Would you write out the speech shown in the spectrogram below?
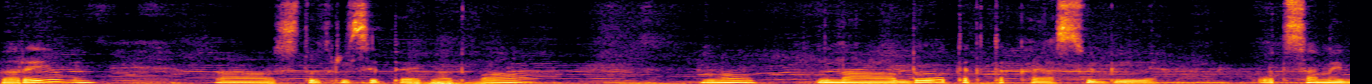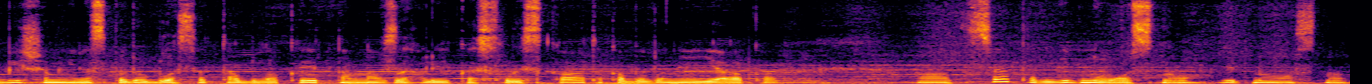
гривень, 135 на 2. Ну, на дотик таке собі. От саме більше мені не сподобалася та блакитна, вона взагалі якась слизька, така була ніяка. А це так відносно, відносно.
